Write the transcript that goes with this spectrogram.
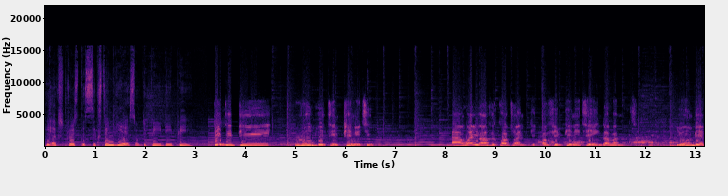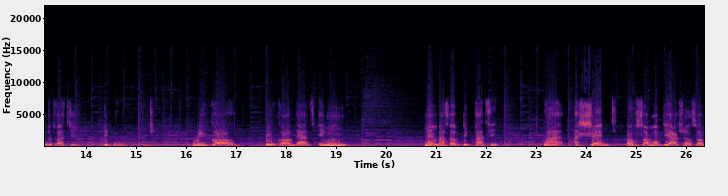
He x-traced the 16 years of the PDP. PDP ruled with impunity. And when you have a culture of impunity in government, you won't be able to achieve much. Recall, recall that even members of the party were ashamed of some of the actions of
